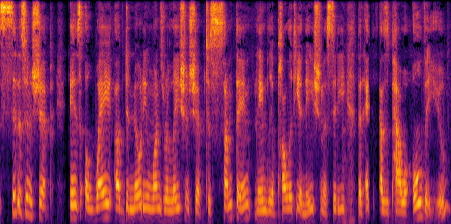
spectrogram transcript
citizenship is a way of denoting one's relationship to something, namely a polity, a nation, a city mm-hmm. that exercises power over you,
